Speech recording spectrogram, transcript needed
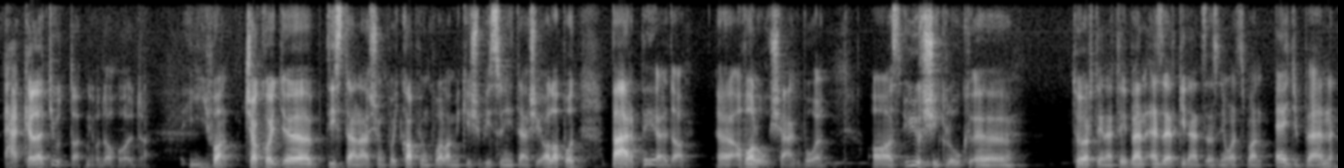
el kellett juttatni oda a holdra. Így van. Csak hogy tisztálásunk, vagy kapjunk valami kis viszonyítási alapot. Pár példa a valóságból. Az űrsiklók történetében 1981-ben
